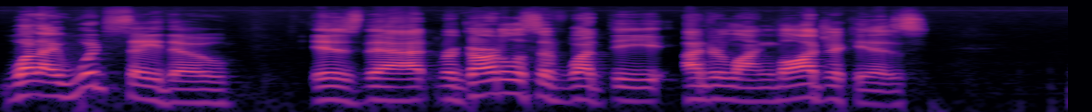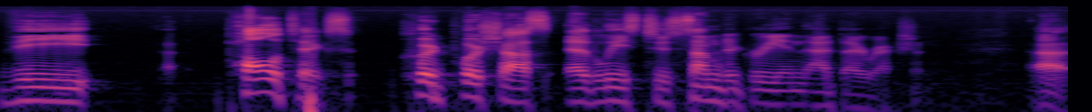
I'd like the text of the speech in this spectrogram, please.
What I would say, though, is that regardless of what the underlying logic is, the politics could push us at least to some degree in that direction. Uh,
